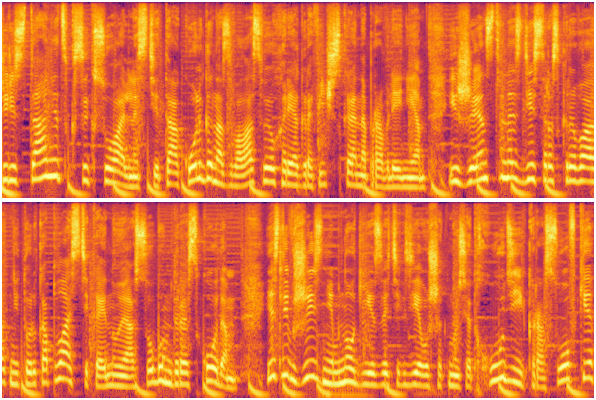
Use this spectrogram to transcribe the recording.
Через танец к сексуальности. Так Ольга назвала свое хореографическое направление. И женственность здесь раскрывают не только пластикой, но и особым дресс-кодом. Если в жизни многие из этих девушек носят худи и кроссовки,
